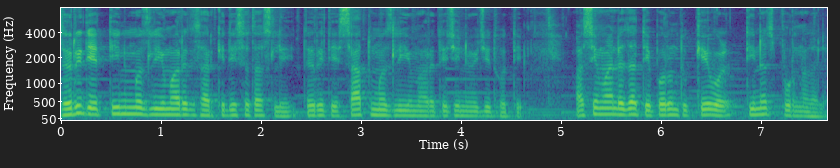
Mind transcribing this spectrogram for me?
जरी ते तीन मजली इमारतीसारखे दिसत असले तरी ते सात मजली इमारतीचे नियोजित होते. असे मानले जाते परंतु केवळ तीनच पूर्ण झाले.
